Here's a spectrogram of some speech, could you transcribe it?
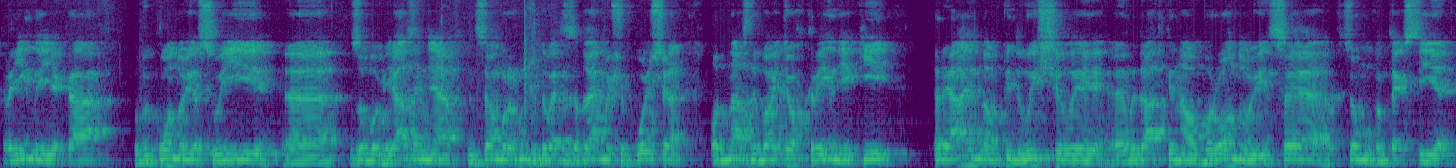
країни, яка виконує свої зобов'язання в кінцевому рахунку. Давайте згадаємо, що Польща одна з небагатьох країн, які реально підвищили е, видатки на оборону, і це в цьому контексті є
